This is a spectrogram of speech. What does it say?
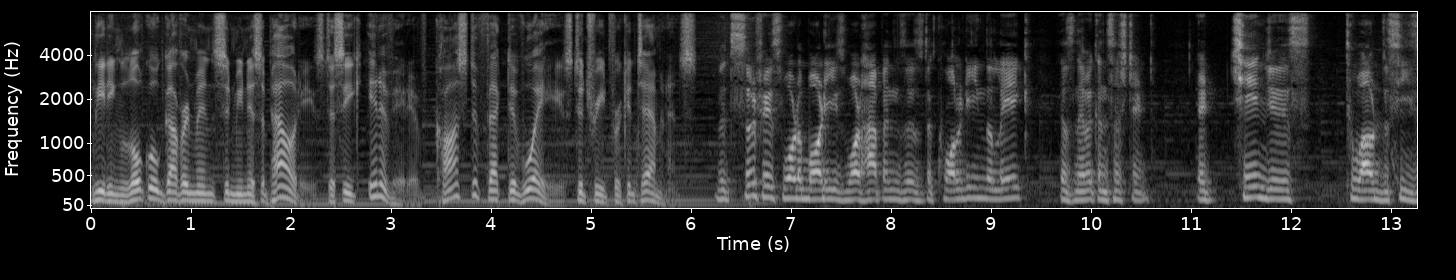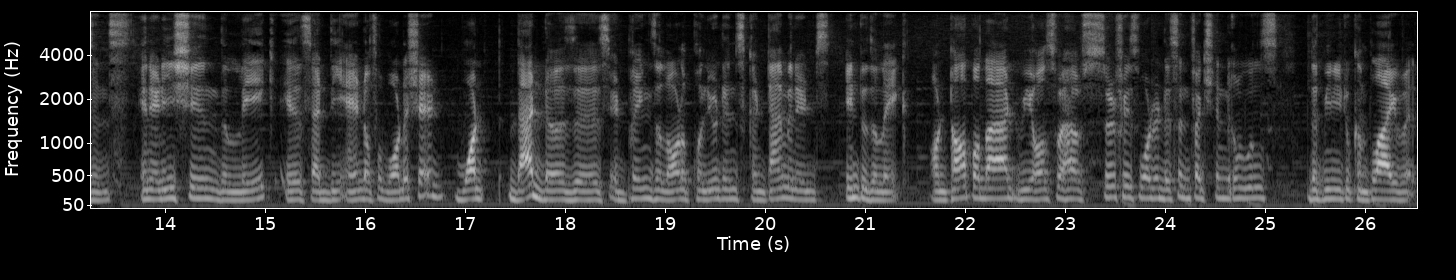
leading local governments and municipalities to seek innovative, cost-effective ways to treat for contaminants. With surface water bodies, what happens is the quality in the lake is never consistent. It changes throughout the seasons. In addition, the lake is at the end of a watershed. What that does is it brings a lot of pollutants, contaminants into the lake. On top of that, we also have surface water disinfection rules that we need to comply with.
